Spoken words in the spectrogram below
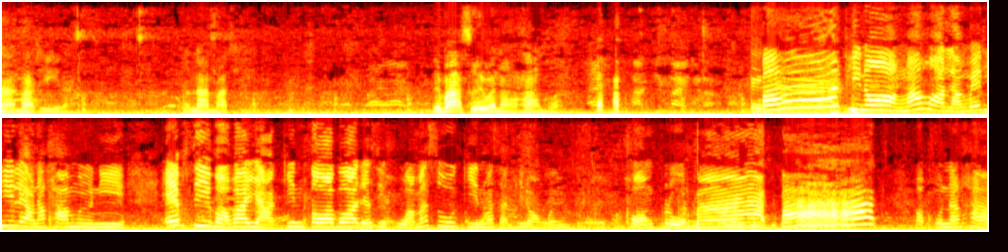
นานๆมาทีนะนานๆมาที เดี๋ยวมาเสยวันหนาหานวะป้าดพี่น้องมาหอดหลังเวทีแล้วนะคะ มือนี้ FC บอกว่าอยากกินตอบอเดี๋ยวสิขัวมาสู้กินมาสันพี่น้องเบิงของโปรดมากป้าดขอบคุณนะคะ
